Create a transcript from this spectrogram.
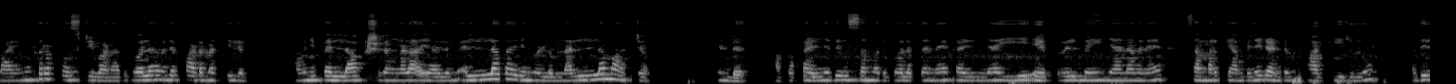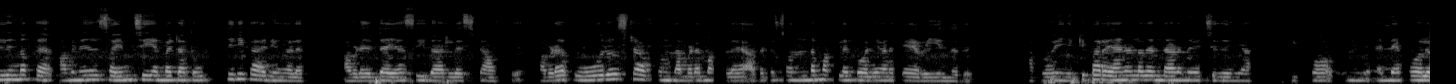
ഭയങ്കര പോസിറ്റീവാണ് അതുപോലെ അവന്റെ പഠനത്തിലും അവനിപ്പോൾ എല്ലാ അക്ഷരങ്ങളായാലും എല്ലാ കാര്യങ്ങളിലും നല്ല മാറ്റം ഉണ്ട്. അപ്പോൾ കഴിഞ്ഞ ദിവസം അതുപോലെ തന്നെ കഴിഞ്ഞ ഈ ഏപ്രിൽ മെയ് ഞാൻ അവനെ സമ്മർ ക്യാമ്പിന് രണ്ടും ആക്കിയിരുന്നു. അതിൽ നിന്നൊക്കെ അവന് സ്വയം ചെയ്യാൻ പറ്റാത്ത ഒത്തിരി കാര്യങ്ങൾ അവിടെ ദയ സീതാറിലെ സ്റ്റാഫ് അവിടെ ഓരോ സ്റ്റാഫും നമ്മുടെ മക്കളെ അവരുടെ സ്വന്തം മക്കളെ പോലെയാണ് കെയർ ചെയ്യുന്നത്. അപ്പോൾ എനിക്ക് പറയാനുള്ളത് എന്താണെന്ന് വെച്ച് കഴിഞ്ഞാൽ ഇപ്പോൾ എന്നെ പോലെ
